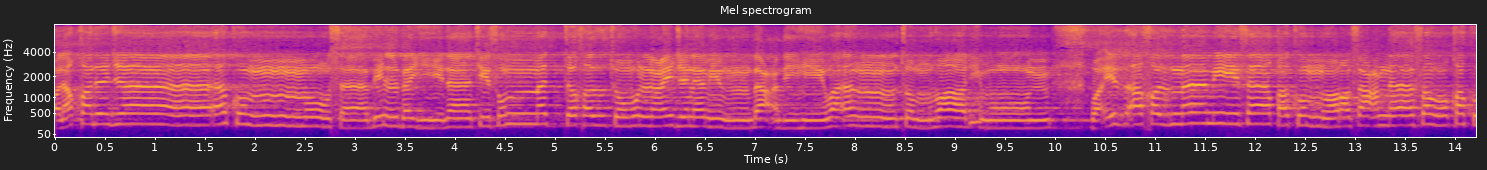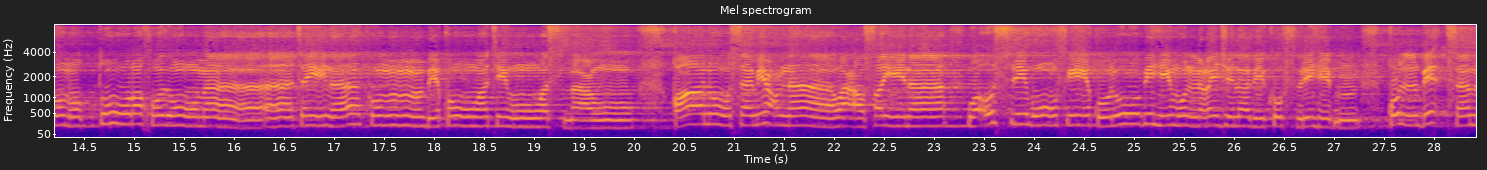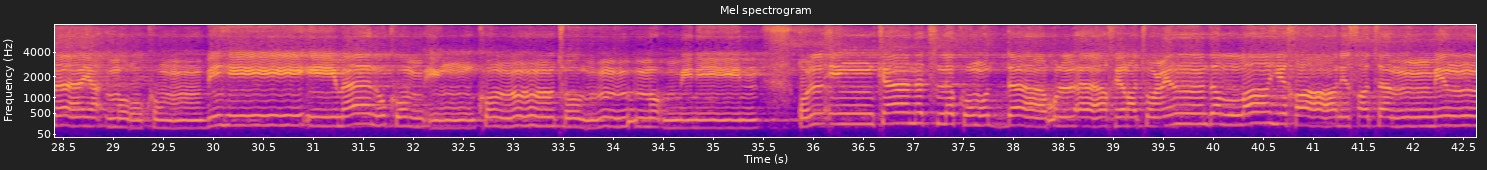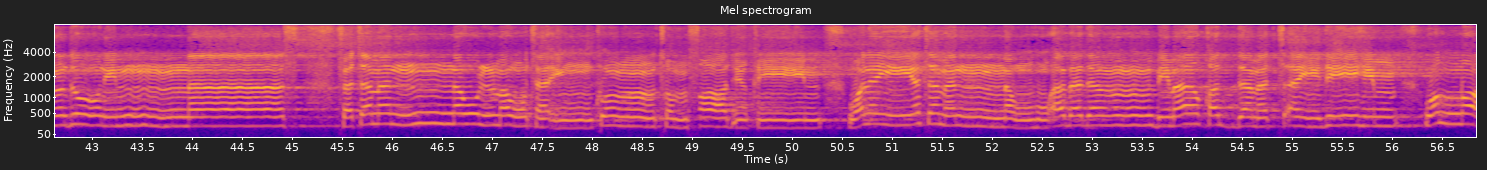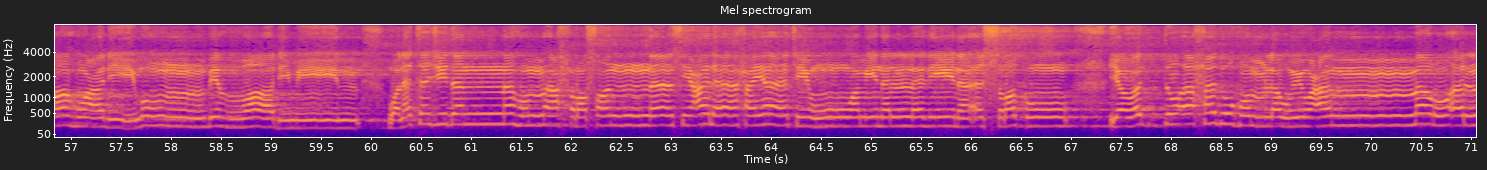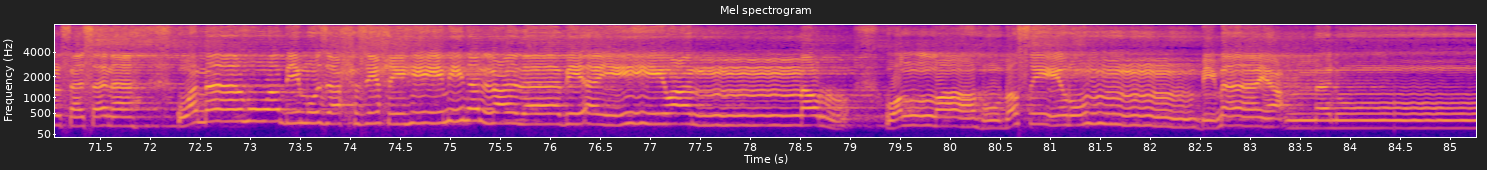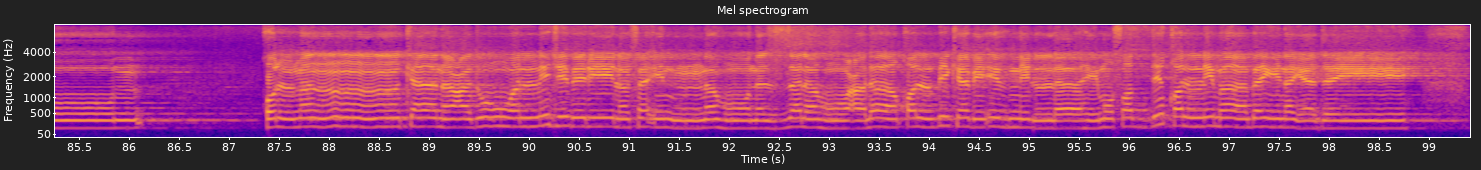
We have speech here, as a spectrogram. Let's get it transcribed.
ولقد جاءكم موسى بالبينات ثم اتخذتم العجل من بعده وأنتم ظالمون وإذ أخذنا ميثاقكم ورفعنا فوقكم الطور خذوا ما آتيناكم بقوة واسمعوا قالوا سمعنا وعصينا وأسربوا في قلوبهم العجل بكفرهم قل بئس ما يأمركم به إيمانكم إن كنتم مؤمنين. قل إن كانت لكم الدار الآخرة عند الله خالصة من دون الناس فتمنوا الموت إن كنتم صادقين ولن يتمنوه أبدا بما قدمت أيديهم والله عليم بالظالمين ولتجدنهم أحرص الناس على حياة ومن الذين أشركوا يود أحدهم لو يعمر ألف سنة وما هو بمزحزحه من العذاب أن يعمر والله بصير بما يعملون. قل من كان عدوا لجبريل فإنه نزله على قلبك بإذن الله مصدقا لما بين يديه.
